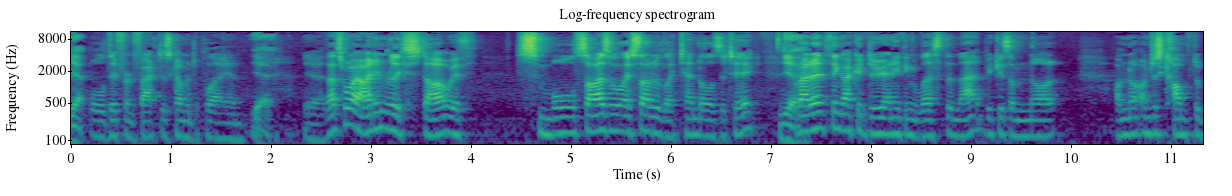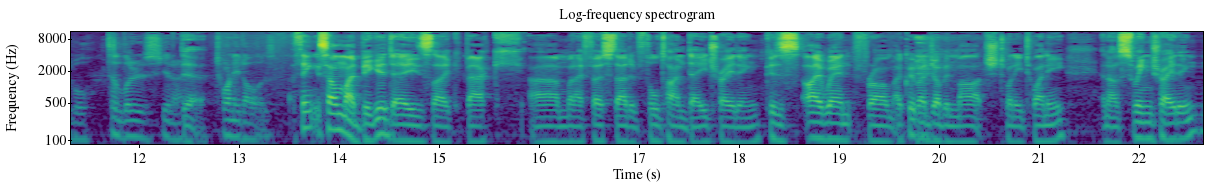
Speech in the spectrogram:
Yeah. All different factors come into play, and Yeah. yeah, that's why I didn't really start with small size. Well, I started with like ten dollars a tick, Yeah. but I don't think I could do anything less than that because I'm not. I'm not. I'm just comfortable to lose. You know, Yeah. twenty dollars. I think some of my bigger days, like back um, when I first started full time day trading, because I went from I quit my job in March twenty twenty, and I was swing trading,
